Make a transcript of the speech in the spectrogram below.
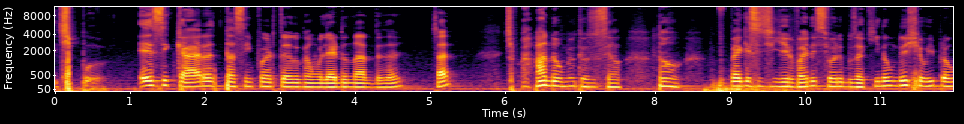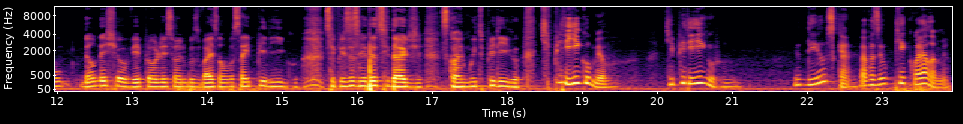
E, tipo, esse cara tá se importando com a mulher do nada, sabe? Sabe? Tipo, ah não, meu Deus do céu. Não, pega esse dinheiro, vai nesse ônibus aqui, não deixa eu ir para um, não deixa eu ver para onde esse ônibus vai, senão vou sair perigo. Se precisa sair da cidade, escorre muito perigo. Que perigo, meu? Que perigo? Meu Deus, cara, vai fazer o que com ela, meu?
